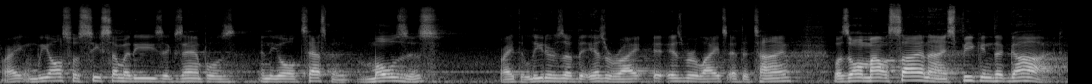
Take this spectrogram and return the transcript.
Right? And we also see some of these examples in the Old Testament. Moses, right, the leaders of the Israelites at the time, was on Mount Sinai speaking to God,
